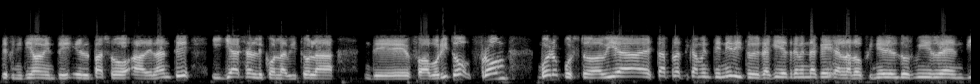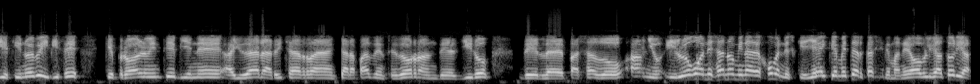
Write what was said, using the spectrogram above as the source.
definitivamente el paso adelante y ya sale con la vitola de favorito. From bueno, pues todavía está prácticamente inédito desde aquella tremenda caída en la Dauphiné del 2019 y dice que probablemente viene a ayudar a Richard Carapaz, vencedor del Giro del pasado año. Y luego en esa nómina de jóvenes que ya hay que meter casi de manera obligatoria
